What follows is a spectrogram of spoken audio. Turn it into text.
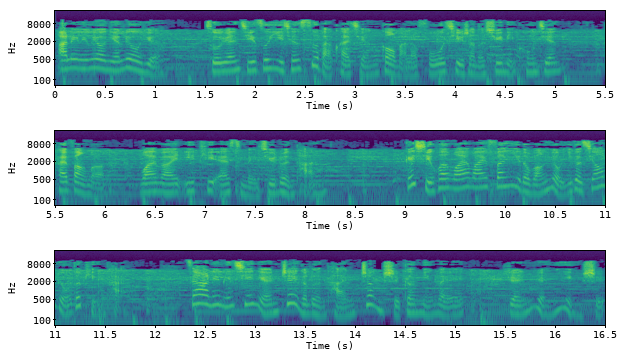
二零零六年六月。组员集资一千四百块钱购买了服务器上的虚拟空间，开放了 YYETS 美剧论坛，给喜欢 YY 翻译的网友一个交流的平台。在二零零七年，这个论坛正式更名为“人人影视”。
